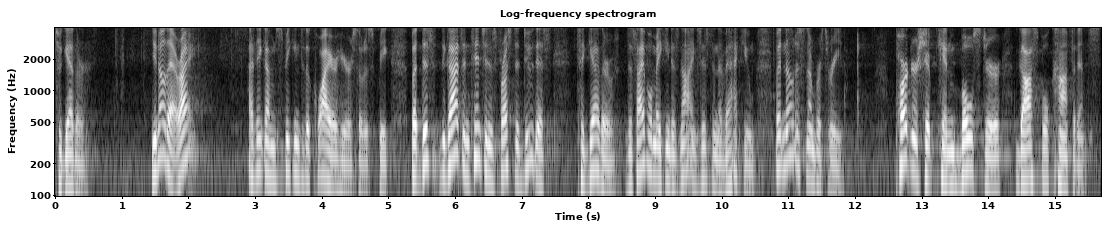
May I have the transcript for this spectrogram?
together. You know that, right? I think I'm speaking to the choir here, so to speak. But this, God's intention is for us to do this together. Disciple making does not exist in a vacuum. But notice number three partnership can bolster gospel confidence.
